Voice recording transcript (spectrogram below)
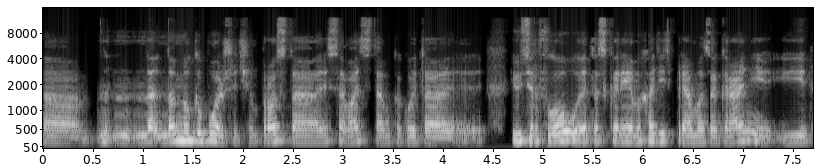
а, намного больше, чем просто рисовать там какой-то э, user flow. Это скорее выходить прямо за грани и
